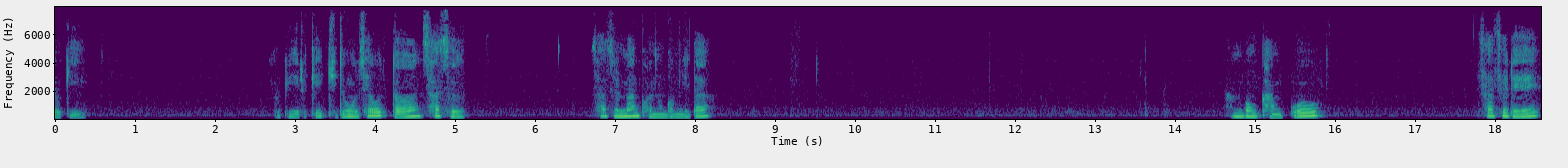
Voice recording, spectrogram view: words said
여기 여기 이렇게 기둥을 세웠던 사슬 사슬만 거는 겁니다. 한번 감고 사슬에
